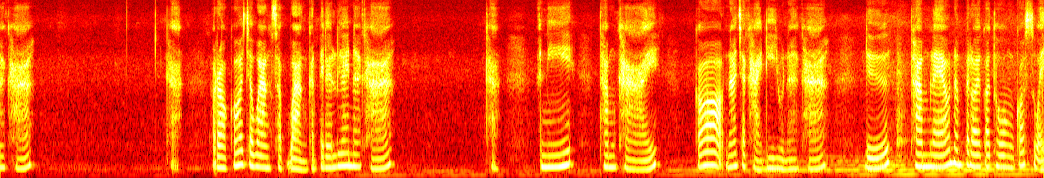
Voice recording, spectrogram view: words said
นะคะค่ะ เราก็จะวางสับว่างกันไปเรื่อยๆนะคะค่ะ อันนี้ ทำขาย ก็น่าจะขายดีอยู่นะคะ หรือทำแล้วนำไปลอยกระทงก็สวย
